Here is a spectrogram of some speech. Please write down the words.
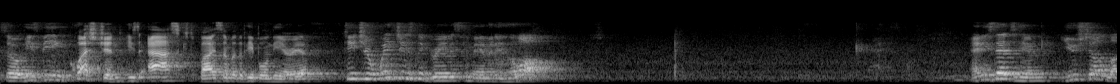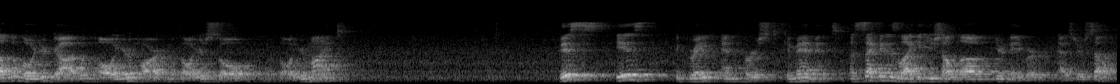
So he's being questioned, he's asked by some of the people in the area, Teacher, which is the greatest commandment in the law? And he said to him, You shall love the Lord your God with all your heart, with all your soul, with all your mind. This is the great and first commandment. A second is like it you shall love your neighbor as yourself.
